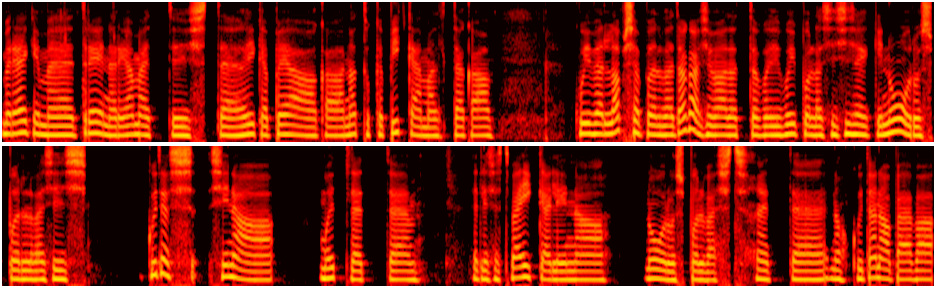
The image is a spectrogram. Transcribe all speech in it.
me räägime treeneri ametist äh, õige pea ka natuke pikemalt, aga kui veel lapsepõlve tagasi vaadata või võib-olla siis isegi nooruspõlve, siis kuidas sina mõtled äh, sellisest väikelinna nooruspõlvest, et äh, noh, kui tänapäeva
